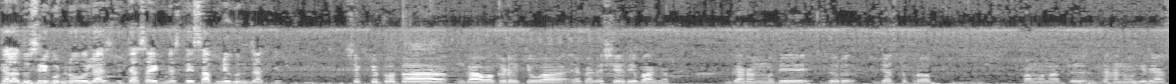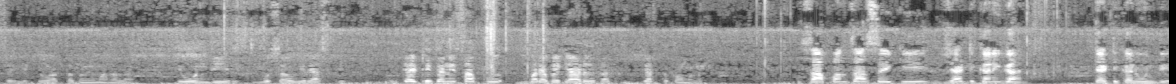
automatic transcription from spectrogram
त्याला दुसरीकडनं ओल्यास असते त्या साईडनंच ते साप निघून जाते. शक्यतो आता गावाकडे किंवा एखाद्या शहरी भागात घरांमध्ये जर जास्त प्र प्रमाणात घाण वगैरे असेल किंवा आता तुम्ही म्हणाला की उंदीर भुसा वगैरे असते तर त्या ठिकाणी साप बऱ्यापैकी आढळतात जास्त प्रमाणात. सापांचं असं आहे की ज्या ठिकाणी घाण त्या ठिकाणी उंदीर.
